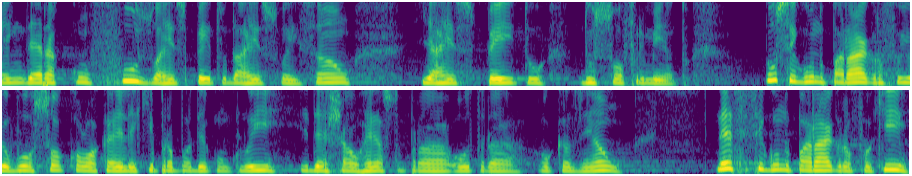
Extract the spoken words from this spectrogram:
ainda era confuso a respeito da ressurreição e a respeito do sofrimento. No segundo parágrafo, e eu vou só colocar ele aqui para poder concluir e deixar o resto para outra ocasião. Nesse segundo parágrafo aqui,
